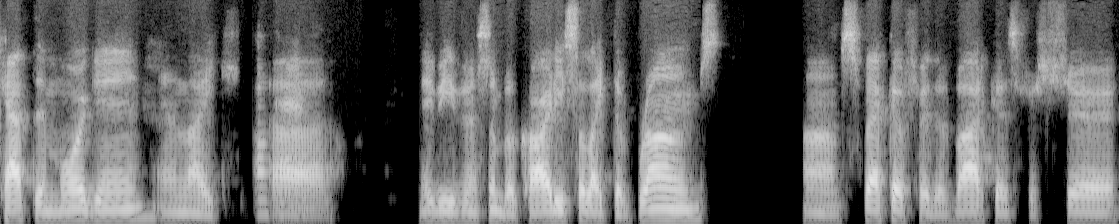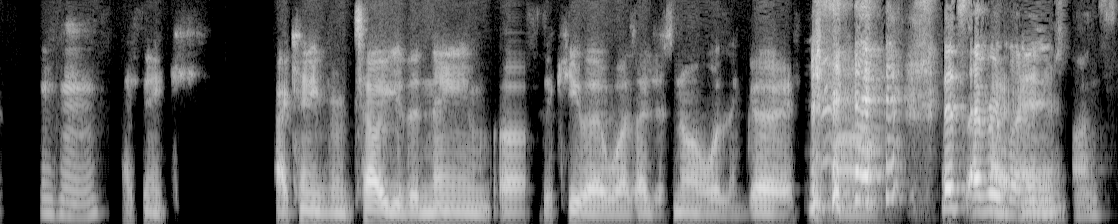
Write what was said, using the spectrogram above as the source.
Captain Morgan and like okay. uh, maybe even some Bacardi. So like the rums, um, Svedka for the vodkas for sure. Mm-hmm. I think I can't even tell you the name of the tequila it was. I just know it wasn't good. Um, That's everybody's response.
